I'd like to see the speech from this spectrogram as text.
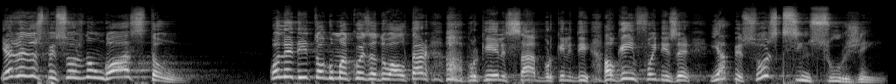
E às vezes as pessoas não gostam. Quando é dito alguma coisa do altar, ah, porque ele sabe, porque ele diz, alguém foi dizer. E há pessoas que se insurgem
